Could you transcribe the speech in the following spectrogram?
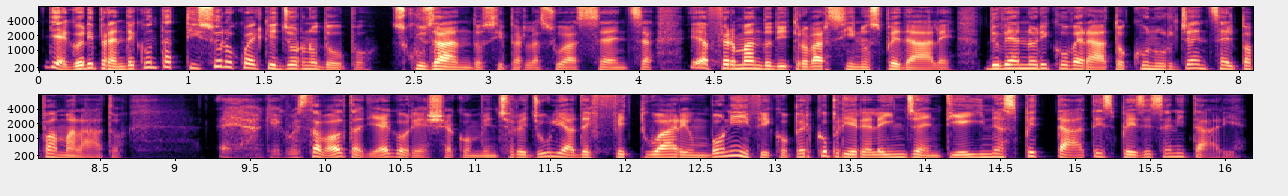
Diego riprende contatti solo qualche giorno dopo, scusandosi per la sua assenza e affermando di trovarsi in ospedale, dove hanno ricoverato con urgenza il papà malato. E anche questa volta Diego riesce a convincere Giulia ad effettuare un bonifico per coprire le ingenti e inaspettate spese sanitarie.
